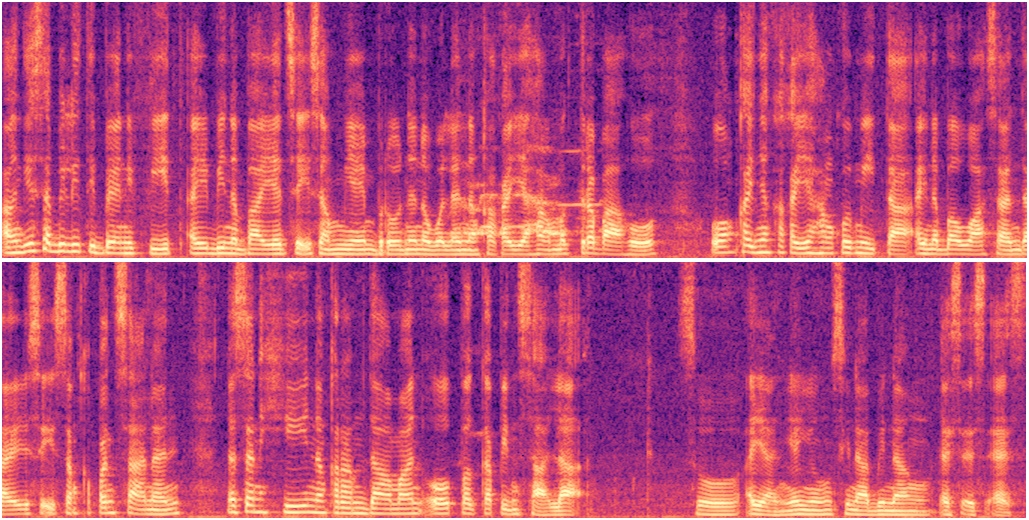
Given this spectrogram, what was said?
ang disability benefit ay binabayad sa isang miyembro na nawalan ng kakayahang magtrabaho o ang kanyang kakayahang kumita ay nabawasan dahil sa isang kapansanan na sanhi ng karamdaman o pagkapinsala. So, ayan, yan yung sinabi ng SSS.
